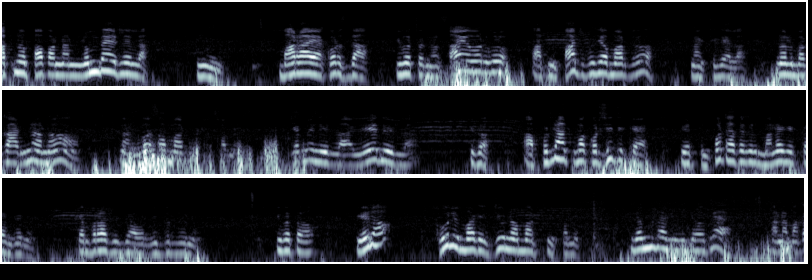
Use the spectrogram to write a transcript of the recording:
ಆತ್ಮ ಪಾಪ ನಾನು ನಂಬೇ ಇರಲಿಲ್ಲ. ಹ್ಞೂ ಮಾರಾಯ ಕೊಡಿಸ್ದ. ಇವತ್ತು ನನ್ನ ಸಾಯೋವರೆಗೂ ಆತನ ಪಾಚ ಪೂಜೆ ಮಾಡಿದ್ರು. ನಂಗೆ ತಿಳಿಯಲ್ಲ. ನನ್ನ ಮಗ ಅಣ್ಣನು ನಾನು ಮೋಸ ಮಾಡಿಬಿಟ್ರು ಸ್ವಾಮಿ. ಜಮೀನಿಲ್ಲ ಏನೂ ಇಲ್ಲ. ಇದು ಆ ಪುಣ್ಯಾತ್ಮ ಕೊಡಿಸಿದ್ದಕ್ಕೆ ಇವತ್ತು ಫೋಟೋ ತೆಗೆದು ಮನೆಗೆ ಇಟ್ಕೊಂತೀನಿ. ಕೆಂಪರಾಜಿದ್ದೆ ಅವ್ರದ್ದಿಬ್ಬರದ್ದು ಇವತ್ತು ಏನೋ ಕೂಲಿ ಮಾಡಿ ಜೀವನ ಮಾಡ್ತೀವಿ ಸ್ವಾಮಿ. ನೆಮ್ಮದಾಗಿ ನಿಂತು ಹೋದ್ರೆ ನನ್ನ ಮಗ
